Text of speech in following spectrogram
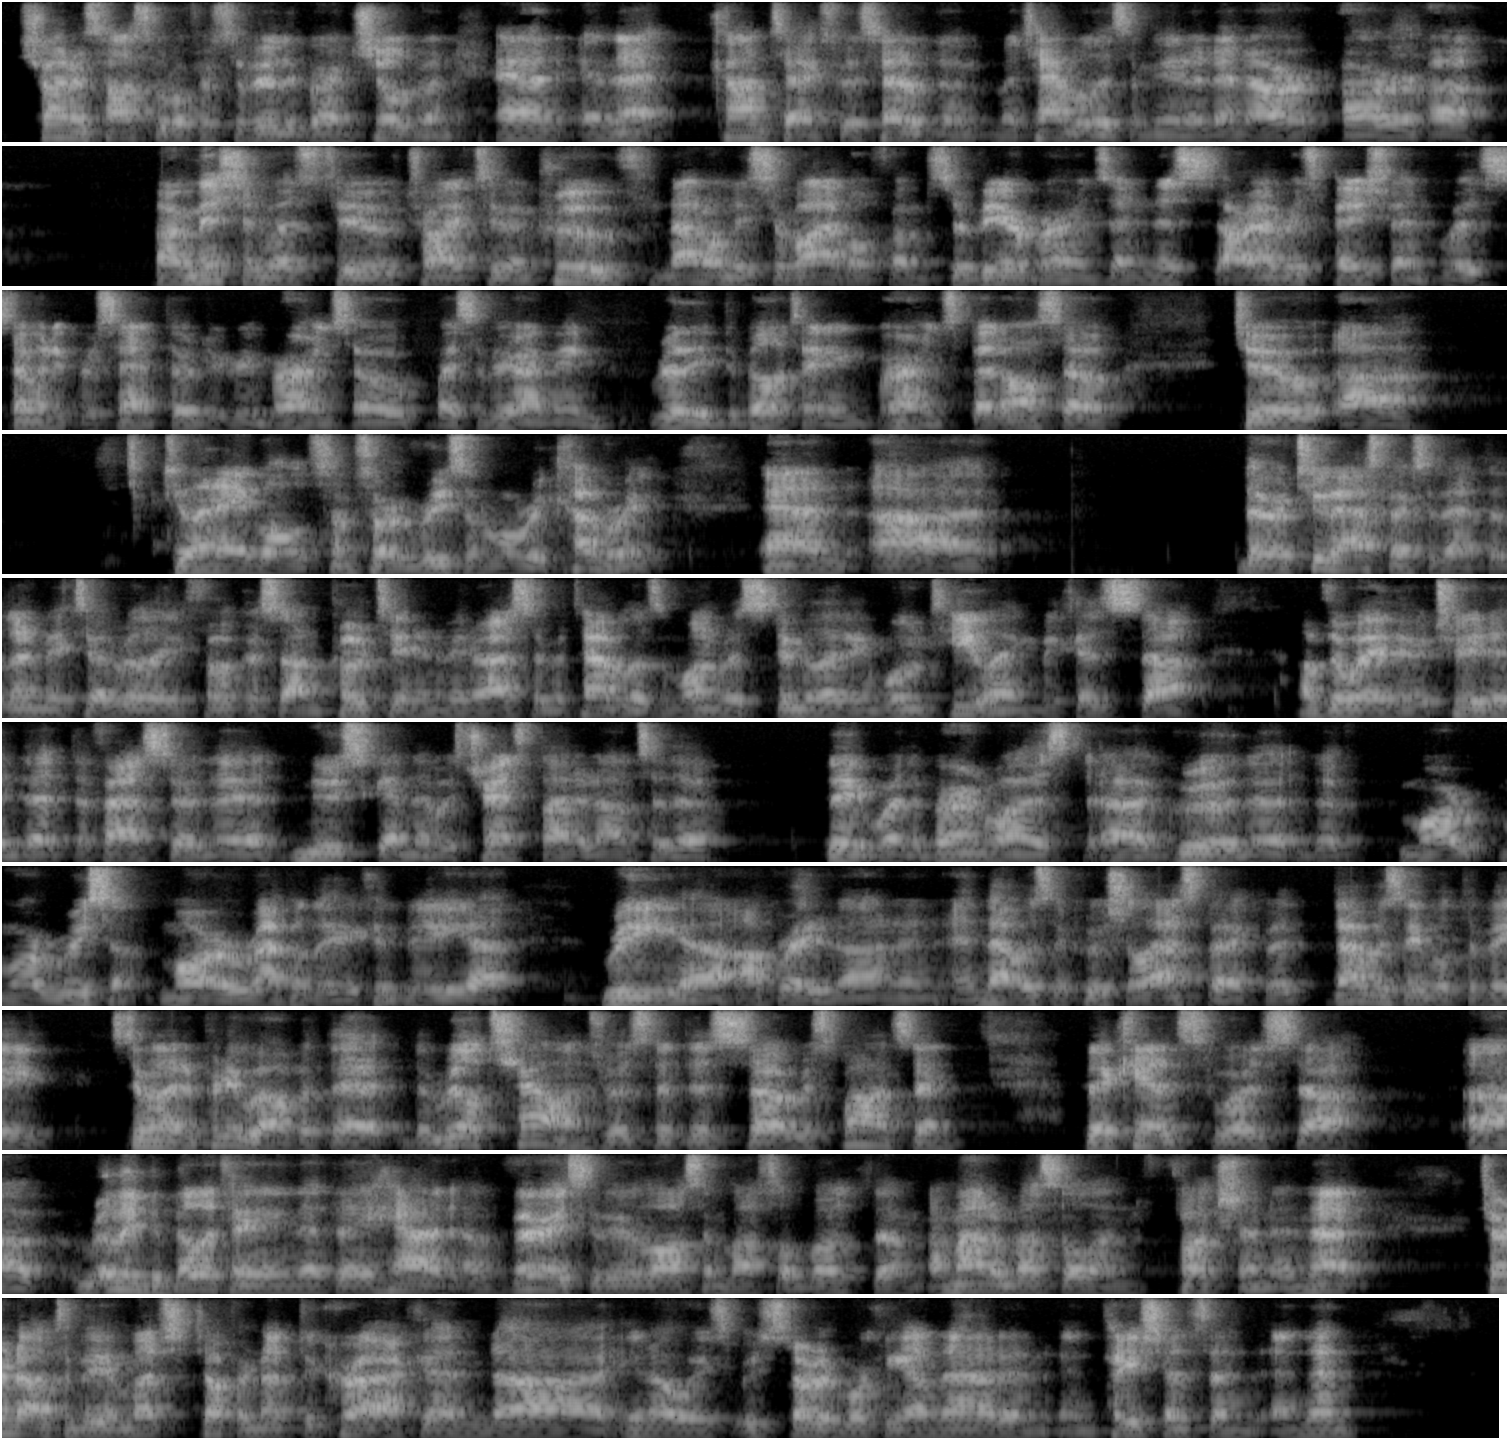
Shriners Hospital for Severely Burned Children. And in that context was head of the metabolism unit, and our our uh, our mission was to try to improve not only survival from severe burns, and this our average patient was 70% third degree burns. So by severe, I mean really debilitating burns, but also to uh, to enable some sort of reasonable recovery. And uh, there are two aspects of that that led me to really focus on protein and amino acid metabolism. One was stimulating wound healing because uh, of the way they were treated. That the faster the new skin that was transplanted onto the, the where the burn was uh, grew, the the more more recent, more rapidly it could be uh, re-operated on, and and that was the crucial aspect. But that was able to be stimulated pretty well. But the the real challenge was that this uh, response and the kids was uh, uh, really debilitating that they had a very severe loss of muscle, both the amount of muscle and function. And that turned out to be a much tougher nut to crack. And, uh, you know, we, we started working on that in, in patients. And, and then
